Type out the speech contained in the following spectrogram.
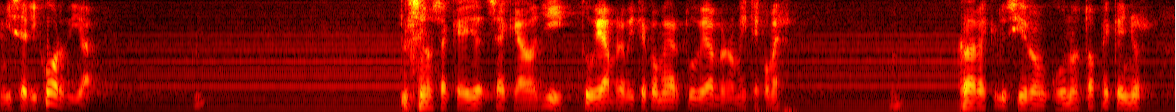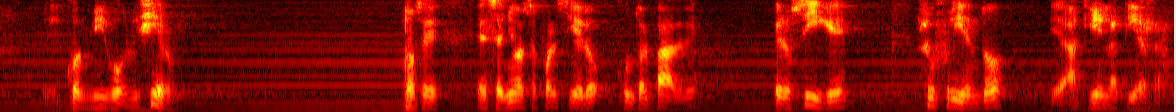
misericordia. El Señor se ha, quedado, allí. Tuve hambre, me hice comer, tuve hambre, no me hice comer. Cada vez que lo hicieron con uno de estos pequeños, eh, conmigo lo hicieron. Entonces, el Señor se fue al cielo junto al Padre, pero sigue sufriendo eh, aquí en la tierra.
